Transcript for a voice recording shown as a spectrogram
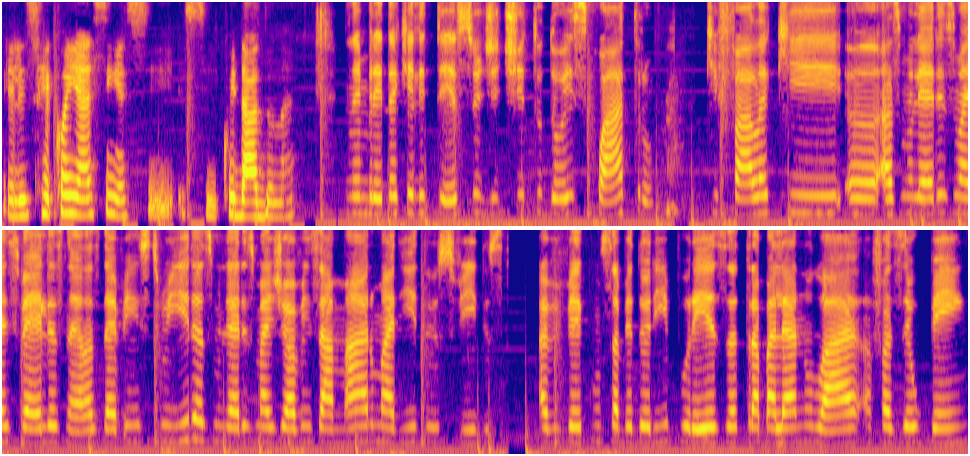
Eles reconhecem esse, esse cuidado, né? Lembrei daquele texto de Tito 2,4 que fala que uh, as mulheres mais velhas, né, elas devem instruir as mulheres mais jovens a amar o marido e os filhos, a viver com sabedoria e pureza, trabalhar no lar, a fazer o bem,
